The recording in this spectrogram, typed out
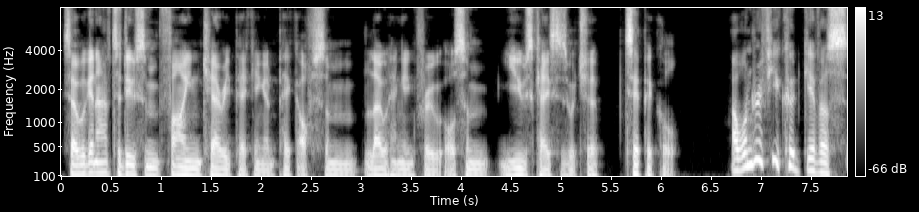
So we're going to have to do some fine cherry picking and pick off some low hanging fruit or some use cases which are typical. I wonder if you could give us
